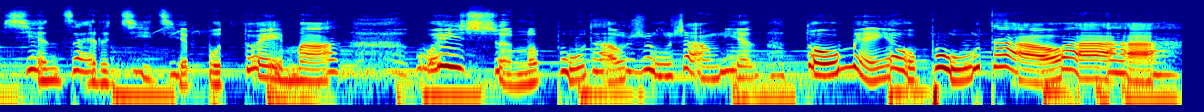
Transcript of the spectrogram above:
现在的季节不对吗？为什么葡萄树上面都没有葡萄啊？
